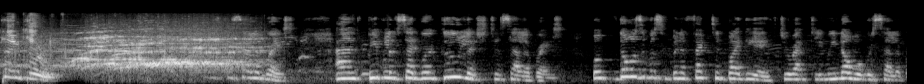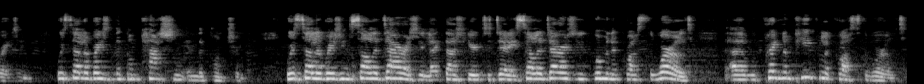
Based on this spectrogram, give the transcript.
Thank you. to celebrate. And people have said we're ghoulish to celebrate. But those of us who've been affected by the 8th directly, we know what we're celebrating. We're celebrating the compassion in the country. We're celebrating solidarity like that here today, solidarity with women across the world, uh, with pregnant people across the world.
